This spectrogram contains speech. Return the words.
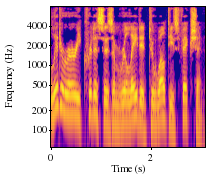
Literary criticism related to Welty's fiction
